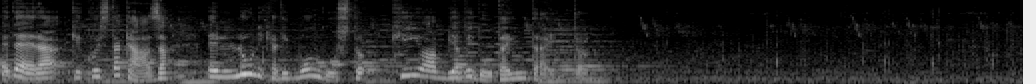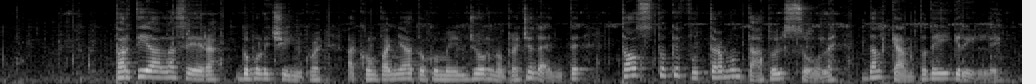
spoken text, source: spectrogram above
ed era che questa casa è l'unica di buon gusto che io abbia veduta in Trento. Partì alla sera, dopo le cinque, accompagnato come il giorno precedente, tosto che fu tramontato il sole dal canto dei grilli.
